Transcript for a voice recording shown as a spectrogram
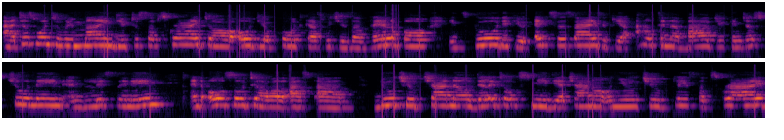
I just want to remind you to subscribe to our audio podcast, which is available. It's good if you exercise, if you're out and about, you can just tune in and listen in. And also to our um, YouTube channel, Daily Talks Media channel on YouTube. Please subscribe.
